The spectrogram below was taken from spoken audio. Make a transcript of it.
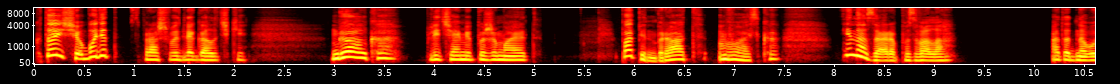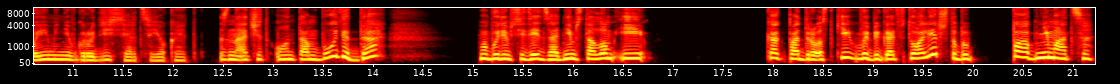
Кто еще будет? спрашиваю для галочки. Галка плечами пожимает. Папин брат, Васька. И Назара позвала. От одного имени в груди сердце ёкает. Значит, он там будет, да? Мы будем сидеть за одним столом и как подростки выбегать в туалет, чтобы пообниматься.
